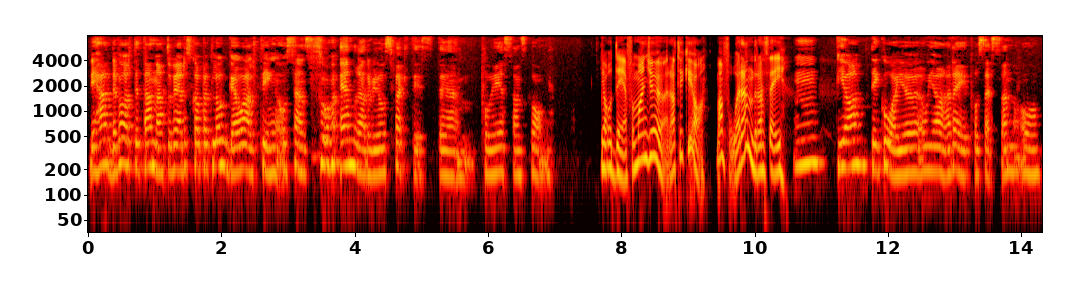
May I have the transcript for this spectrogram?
Vi hade valt ett annat och vi hade skapat logga och allting och sen så ändrade vi oss faktiskt eh, på resans gång. Ja, och det får man göra tycker jag. Man får ändra sig. Mm. Ja, det går ju att göra det i processen och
